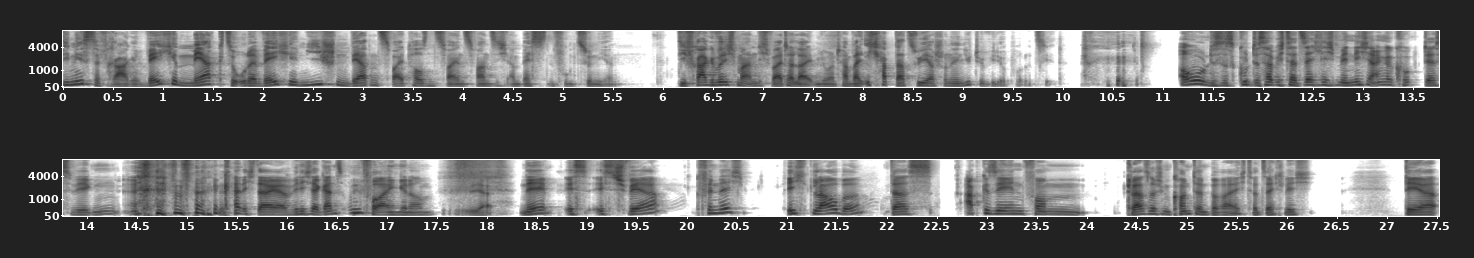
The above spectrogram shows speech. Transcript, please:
die nächste Frage. Welche Märkte oder welche Nischen werden 2022 am besten funktionieren? Die Frage würde ich mal an dich weiterleiten, Jonathan, weil ich habe dazu ja schon ein YouTube-Video produziert. Oh, das ist gut. Das habe ich tatsächlich mir nicht angeguckt, deswegen kann ich da, bin ich da ganz unvoreingenommen. Ja. Nee, ist, ist schwer, finde ich. Ich glaube, dass abgesehen vom klassischen Content-Bereich tatsächlich der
